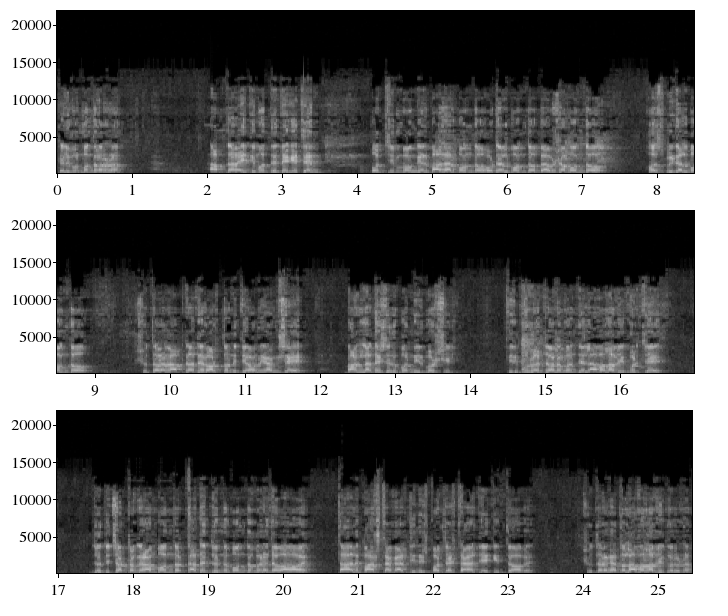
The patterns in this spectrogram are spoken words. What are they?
টেলিফোন বন্ধ করো না। আপনারা ইতিমধ্যে দেখেছেন, পশ্চিমবঙ্গের বাজার বন্ধ, হোটেল বন্ধ, ব্যবসা বন্ধ হসপিটাল বন্ধ। সুতরাং আপনাদের অর্থনীতি অনেকাংশে বাংলাদেশের উপর নির্ভরশীল। ত্রিপুরার জনগণ যে লাভালাভি করছে, যদি চট্টগ্রাম বন্দর তাদের জন্য বন্ধ করে দেওয়া হয়, তাহলে পাঁচ টাকার জিনিস পঞ্চাশ টাকা দিয়ে কিনতে হবে। সুতরাং এত লাফালাফি করো না।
